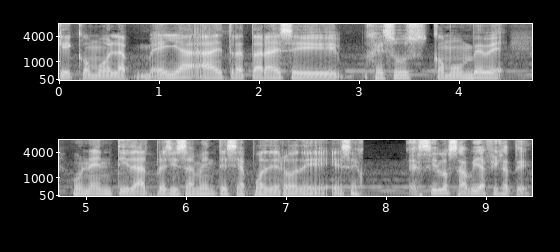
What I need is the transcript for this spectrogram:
que como la, ella ha de tratar a ese Jesús como un bebé, una entidad precisamente se apoderó de ese Eh, Sí lo sabía, fíjate.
